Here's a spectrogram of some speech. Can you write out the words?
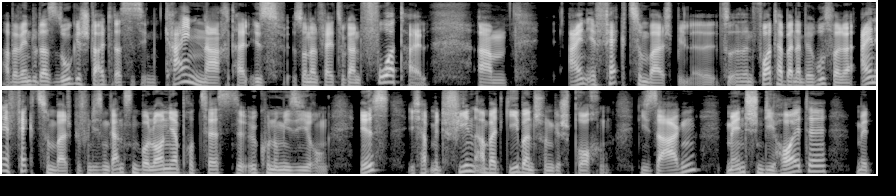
Aber wenn du das so gestaltest, dass es eben kein Nachteil ist, sondern vielleicht sogar ein Vorteil, ähm, ein Effekt zum Beispiel, äh, ein Vorteil bei einer Berufswahl, weil ein Effekt zum Beispiel von diesem ganzen Bologna-Prozess, diese Ökonomisierung, ist, ich habe mit vielen Arbeitgebern schon gesprochen, die sagen, Menschen, die heute mit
